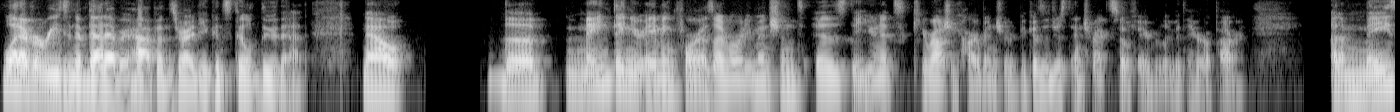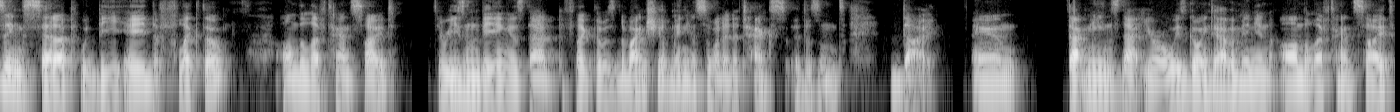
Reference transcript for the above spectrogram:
whatever reason, if that ever happens, right? You can still do that. Now, the main thing you're aiming for, as I've already mentioned, is the unit Qiraji Harbinger because it just interacts so favorably with the hero power. An amazing setup would be a Deflecto on the left hand side. The reason being is that Deflecto is a Divine Shield minion, so when it attacks, it doesn't die. And that means that you're always going to have a minion on the left hand side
